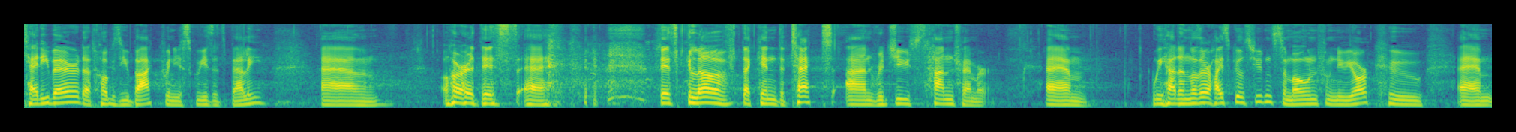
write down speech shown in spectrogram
teddy bear that hugs you back when you squeeze its belly, um, or this uh, this glove that can detect and reduce hand tremor. Um, we had another high school student, Simone from New York, who um,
